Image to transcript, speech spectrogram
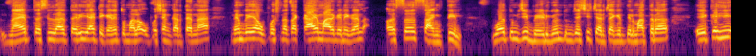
नायब तहसीलदार तरी या ठिकाणी तुम्हाला उपोषणकर्त्यांना नेमकं या उपोषणाचा काय मार्ग निघन असं सांगतील. व तुमची भेट घेऊन तुमच्याशी चर्चा करतील. मात्र एकही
